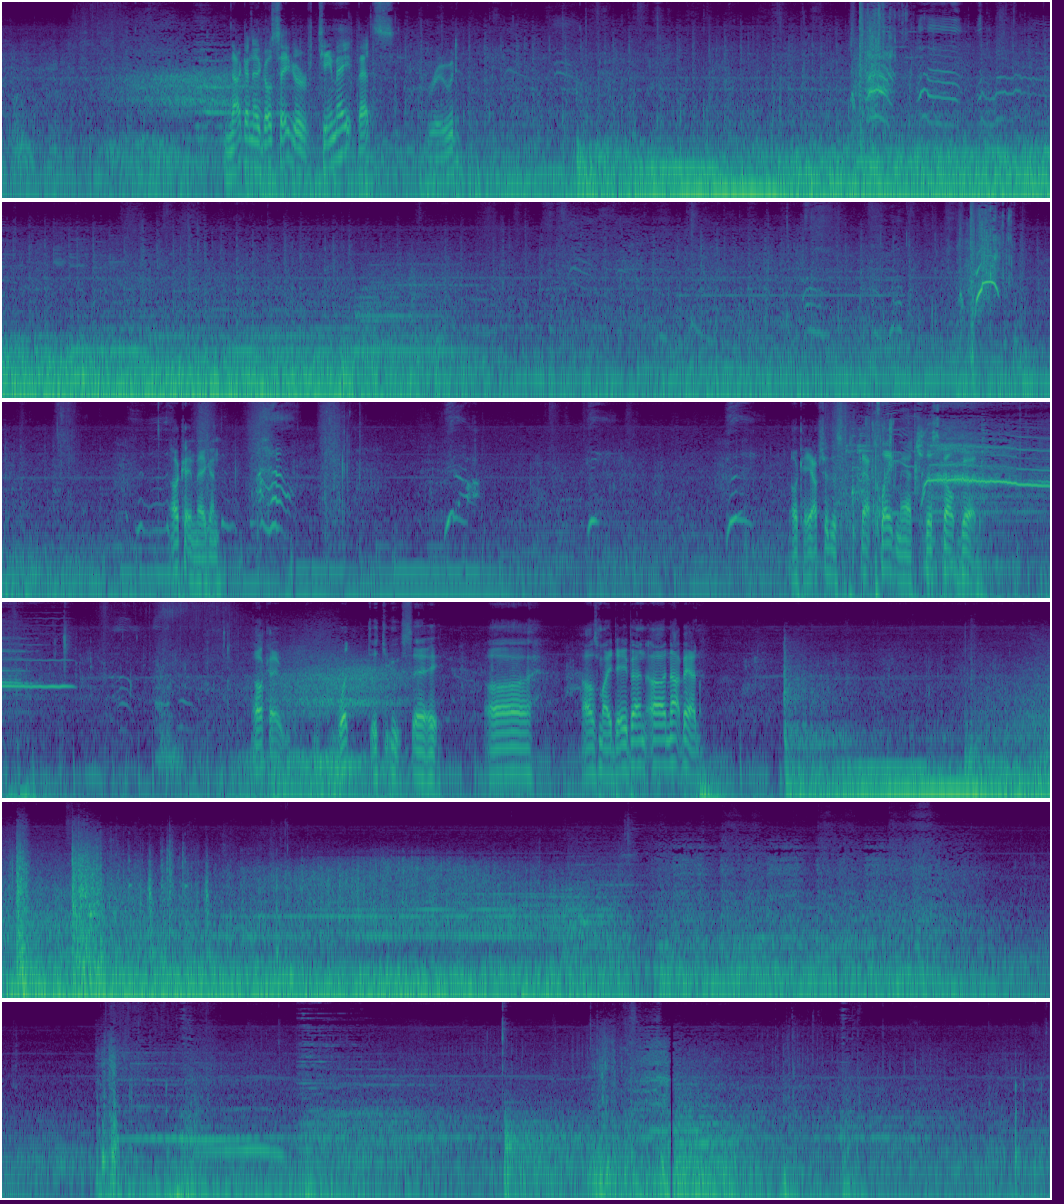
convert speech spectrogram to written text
Not gonna go save your teammate? That's rude. Okay, Megan. Okay, after this that plague match, this felt good. Okay, what did you say? Uh, how's my day been? Uh, not bad.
